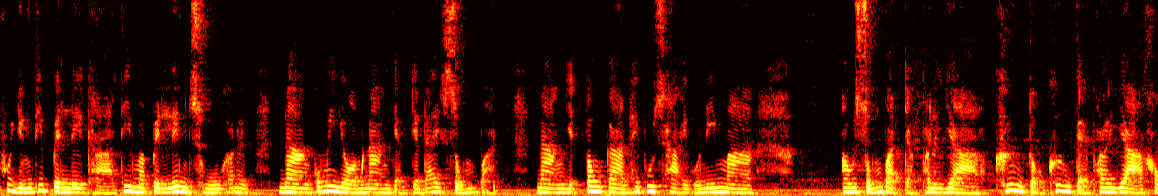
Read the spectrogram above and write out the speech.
ผู้หญิงที่เป็นเลขาที่มาเป็นเล่นชู้เขาเนี่ยนางก็ไม่ยอมนางอยากจะได้สมบัติ นางอยากต้องการให้ผู้ชายคนนี้มาเอาสมบัติจากภรรยาครึ่งต่อครึ่งแต่ภรรยาเขา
